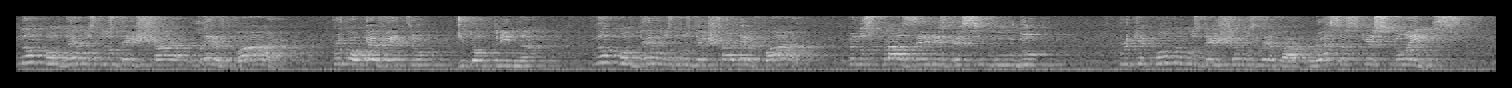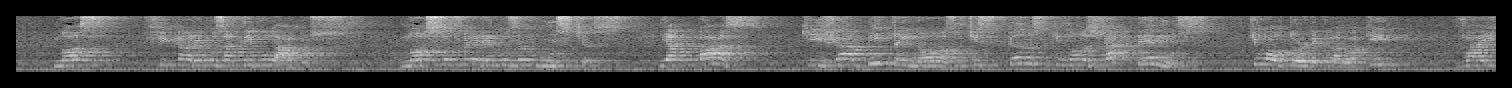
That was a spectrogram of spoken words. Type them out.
Não podemos nos deixar levar por qualquer vento de doutrina. Não podemos nos deixar levar pelos prazeres desse mundo. Porque quando nos deixamos levar por essas questões, nós ficaremos atribulados, nós sofreremos angústias, e a paz que já habita em nós, o descanso que nós já temos, que o autor declarou aqui, vai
